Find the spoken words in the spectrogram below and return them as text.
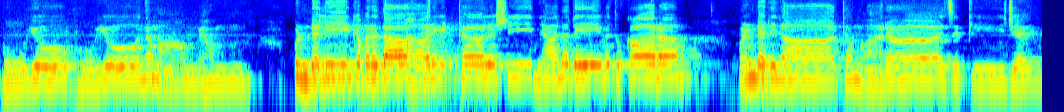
भूयो भूयो नमाम्यहम्। पुंडलीकवरदा हर विठ्ठल श्री ज्ञानदेव तुकाराम पंढरीनाथ महाराज की जय.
